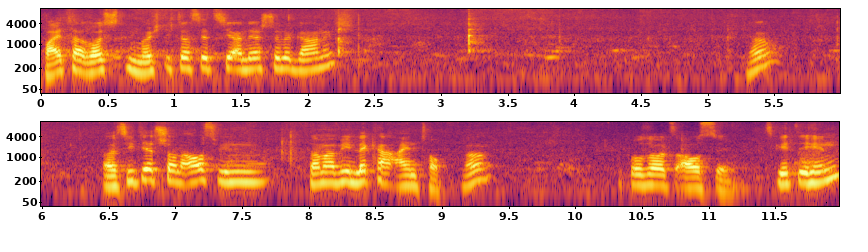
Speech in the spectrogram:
Weiter rösten möchte ich das jetzt hier an der Stelle gar nicht. Ja? Aber es sieht jetzt schon aus wie ein, sag mal, wie ein lecker Eintopf. Ne? So soll es aussehen. Jetzt geht ihr hin,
